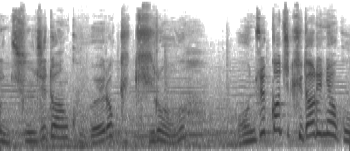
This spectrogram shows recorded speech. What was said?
이 줄은 줄지도 않고 왜 이렇게 길어? 언제까지 기다리냐고.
